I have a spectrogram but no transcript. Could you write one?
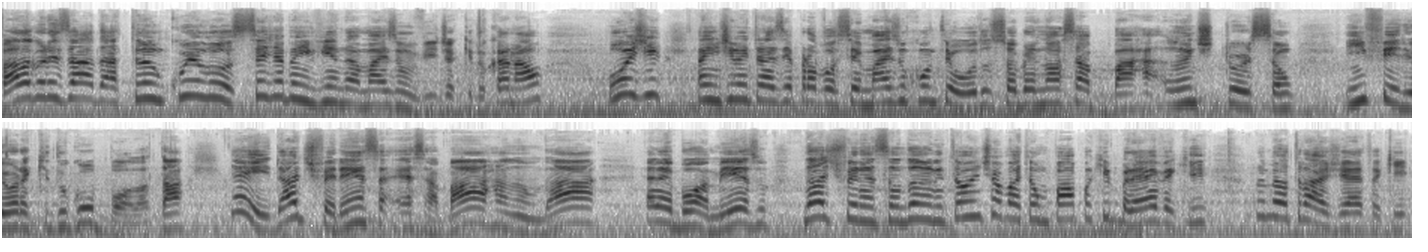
Fala gurizada, tranquilo? Seja bem-vindo a mais um vídeo aqui do canal Hoje a gente vem trazer para você mais um conteúdo sobre a nossa barra anti-torção inferior aqui do Golbola, tá? E aí, dá diferença essa barra, não dá? Ela é boa mesmo, dá diferença andando, então a gente vai ter um papo aqui breve aqui no meu trajeto aqui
